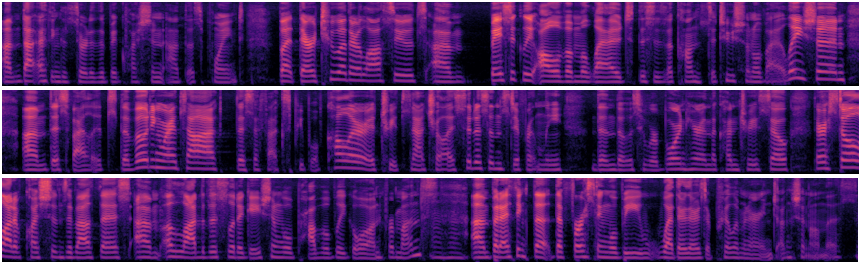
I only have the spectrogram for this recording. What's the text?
Um, that I think is sort of the big question at this point. But there are two other lawsuits. Um, basically all of them allege this is a constitutional violation. Um, this violates the Voting Rights Act. This affects people of color. It treats naturalized citizens differently than those who were born here in the country. So there are still a lot of questions about this. Um, a lot of this litigation will probably go on for months. Um, but I think the, the first thing will be whether there's a preliminary injunction on this.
